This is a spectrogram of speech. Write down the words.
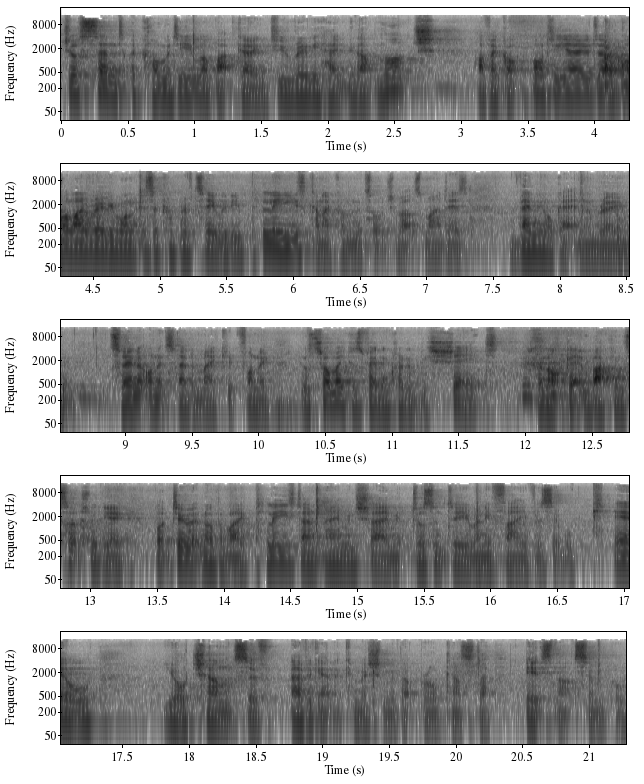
Just send a comedy email back going, Do you really hate me that much? Have I got body odour? All I really want is a cup of tea with you. Please, can I come and talk to you about some ideas? Then you'll get in the room. Turn it on its head and make it funny. You'll still make us feel incredibly shit for not getting back in touch with you, but do it another way. Please don't name and shame. It doesn't do you any favours. It will kill your chance of ever getting a commission with that broadcaster. It's that simple.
